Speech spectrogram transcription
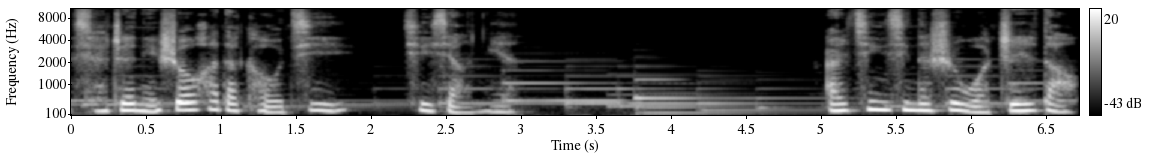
学着你说话的口气去想念。而庆幸的是，我知道，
